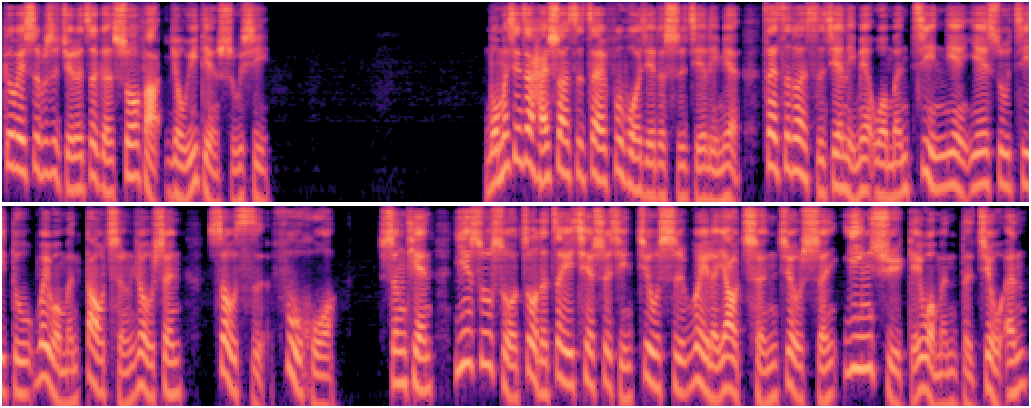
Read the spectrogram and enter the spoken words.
各位是不是觉得这个说法有一点熟悉？我们现在还算是在复活节的时节里面，在这段时间里面，我们纪念耶稣基督为我们道成肉身、受死、复活。升天，耶稣所做的这一切事情，就是为了要成就神应许给我们的救恩。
